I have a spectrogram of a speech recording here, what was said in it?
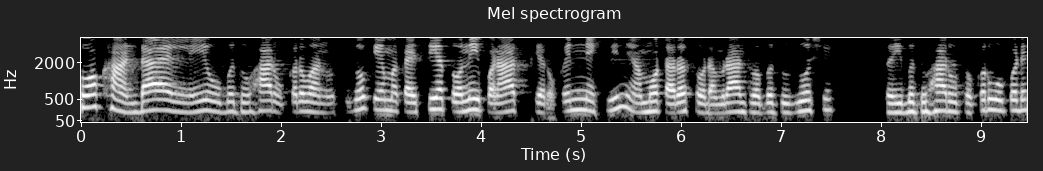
ચોખાણ દાળ ને એવું બધું સારું કરવાનું છે. જો કે એમાં કાંઈ છે તો નહીં, પણ હાથ ફેરો કરી નાખવી ને આ મોટા રસોડામાં રાંધવા બધું જોશે. તો એ બધું સારું તો કરવું પડે.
